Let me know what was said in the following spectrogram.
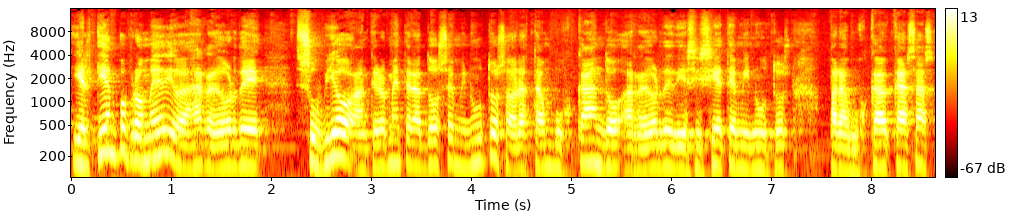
Y el tiempo promedio es alrededor de, subió anteriormente era 12 minutos, ahora están buscando alrededor de 17 minutos para buscar casas.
